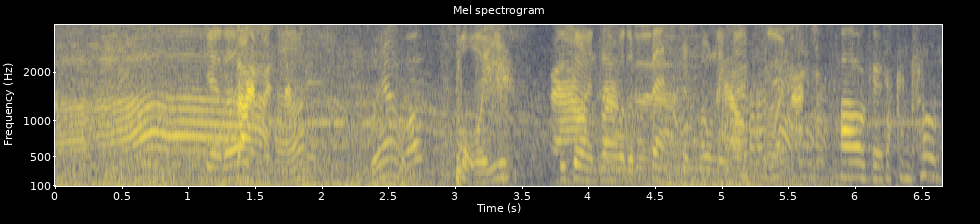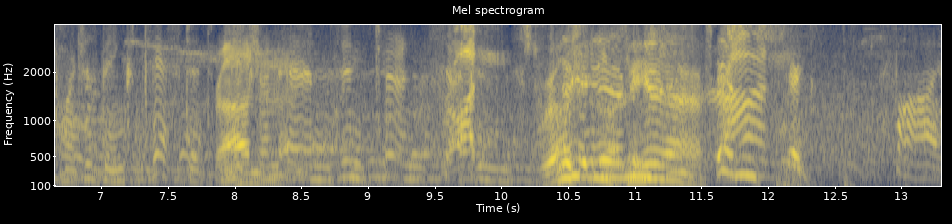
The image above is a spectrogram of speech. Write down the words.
Ah. Diamond. Well, boy, we're going down with a fest of holy Now, mackerel. Oh, okay. The control point is being contested. Run. Mission ends in 10 seconds. Run. Russian fear. Run. Five,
